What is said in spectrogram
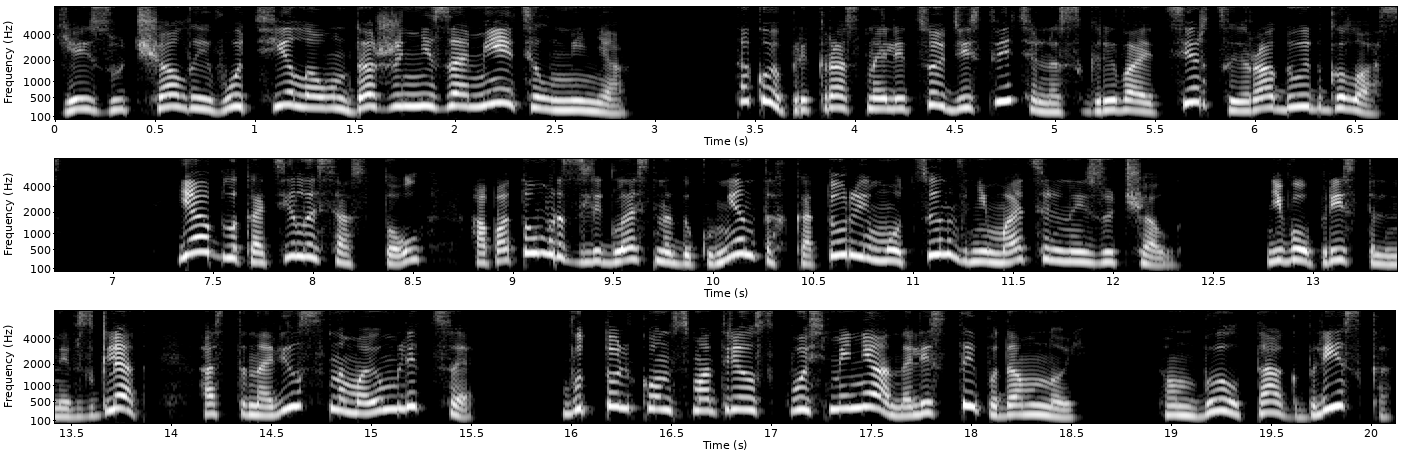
Я изучала его тело, он даже не заметил меня. Такое прекрасное лицо действительно согревает сердце и радует глаз. Я облокотилась о стол, а потом разлеглась на документах, которые Моцин внимательно изучал. Его пристальный взгляд остановился на моем лице. Вот только он смотрел сквозь меня на листы подо мной. Он был так близко.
